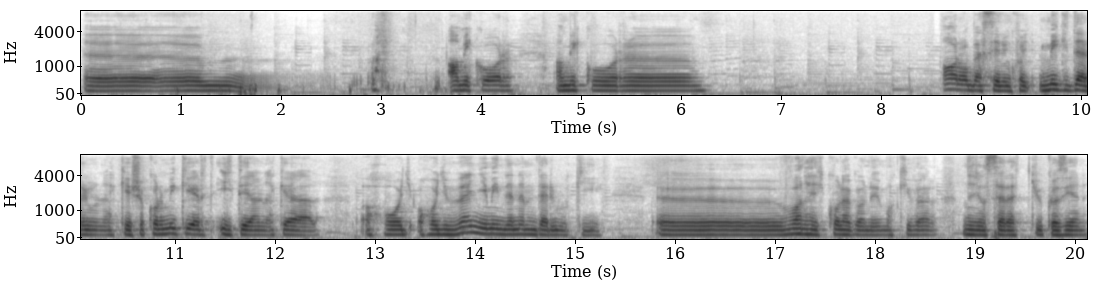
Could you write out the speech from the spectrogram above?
ö, amikor, amikor arról beszélünk, hogy mik derülnek ki, és akkor mikért ítélnek el, hogy, hogy mennyi minden nem derül ki. Ö, van egy kolléganőm, akivel nagyon szeretjük az ilyen,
